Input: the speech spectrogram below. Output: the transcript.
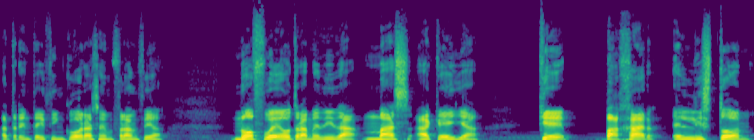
a 35 horas en Francia no fue otra medida más aquella que bajar el listón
